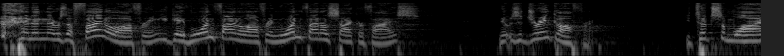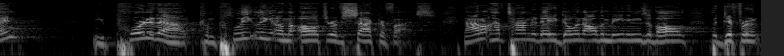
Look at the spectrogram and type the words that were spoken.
and then there was a final offering. You gave one final offering, one final sacrifice, and it was a drink offering. You took some wine, and you poured it out completely on the altar of sacrifice. Now, I don't have time today to go into all the meanings of all the different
